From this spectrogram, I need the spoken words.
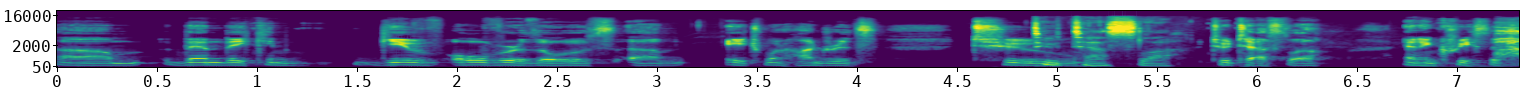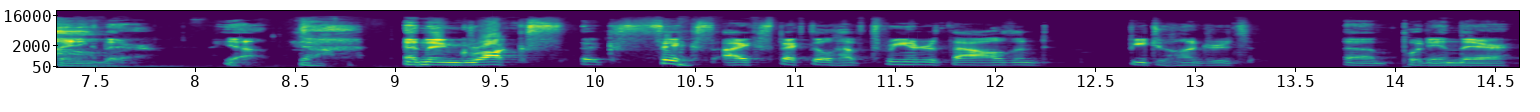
um, then they can give over those um, H100s to, to Tesla to Tesla and increase the training there. Yeah. Yeah. And then Grok 6, I expect they'll have 300,000 B200s um, put in there.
